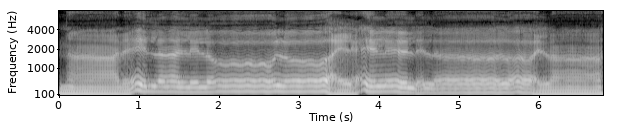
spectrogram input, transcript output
Na le la le lo lo ai le le le la la ai la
